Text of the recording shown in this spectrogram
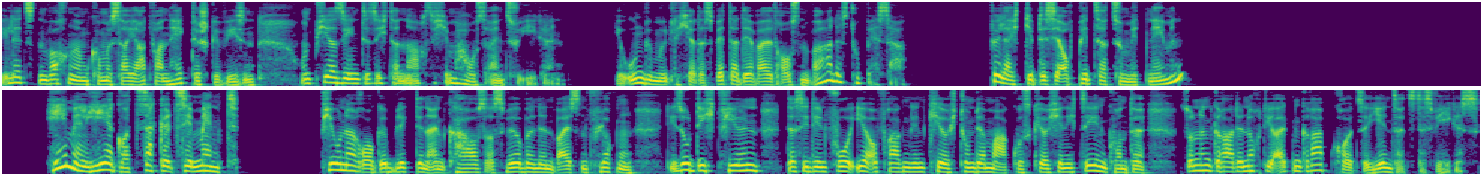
Die letzten Wochen im Kommissariat waren hektisch gewesen, und Pia sehnte sich danach, sich im Haus einzuigeln. Je ungemütlicher das Wetter derweil draußen war, desto besser. Vielleicht gibt es ja auch Pizza zum Mitnehmen? Himmel, Herrgott, Sackel Zement! Fiona Rogge blickte in ein Chaos aus wirbelnden weißen Flocken, die so dicht fielen, dass sie den vor ihr aufragenden Kirchturm der Markuskirche nicht sehen konnte, sondern gerade noch die alten Grabkreuze jenseits des Weges.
